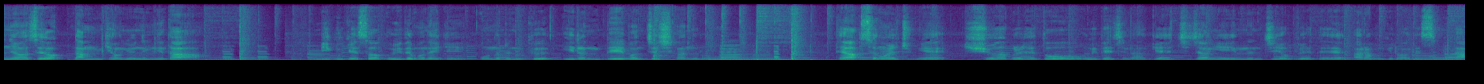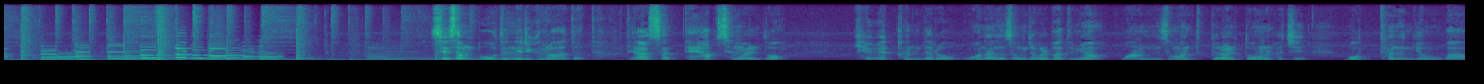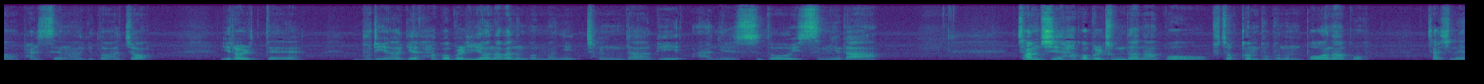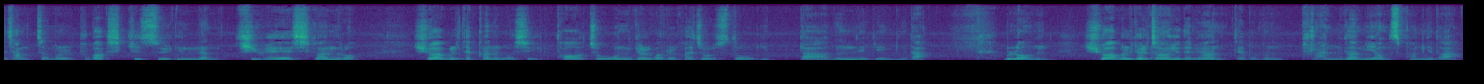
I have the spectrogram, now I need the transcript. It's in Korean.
안녕하세요. 남경윤입니다. 미국에서 의대 보내기 오늘은 그 74번째 시간으로 대학 생활 중에 휴학을 해도 의대 진학에 지장이 있는지 여부에 대해 알아보기로 하겠습니다. 세상 모든 일이 그러하듯 대학, 대학 생활도 계획한 대로 원하는 성적을 받으며 왕성한 특별 활동을 하지 못하는 경우가 발생하기도 하죠. 이럴 때 무리하게 학업을 이어나가는 것만이 정답이 아닐 수도 있습니다. 잠시 학업을 중단하고 부족한 부분은 보완하고 자신의 장점을 부각시킬 수 있는 기회의 시간으로 휴학을 택하는 것이 더 좋은 결과를 가져올 수도 있다는 얘기입니다. 물론 휴학을 결정하게 되면 대부분 불안감이 엄습합니다.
